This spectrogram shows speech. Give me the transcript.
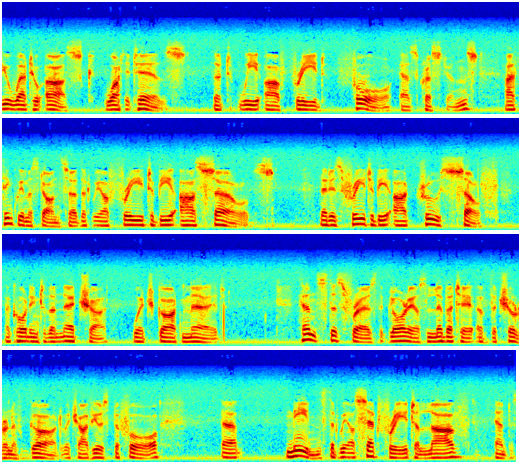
you were to ask what it is that we are freed for as Christians, I think we must answer that we are free to be ourselves that is free to be our true self according to the nature which God made. Hence this phrase, the glorious liberty of the children of God, which I've used before, uh, means that we are set free to love and to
